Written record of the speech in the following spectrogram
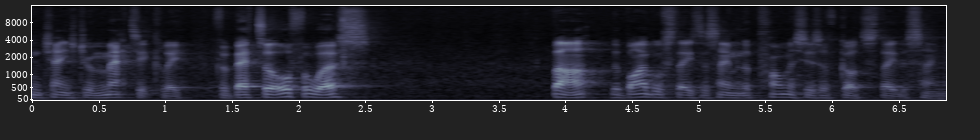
can change dramatically, for better or for worse. But the Bible stays the same, and the promises of God stay the same.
